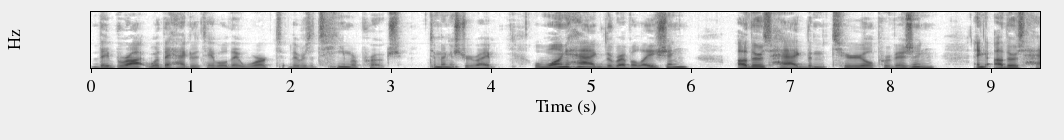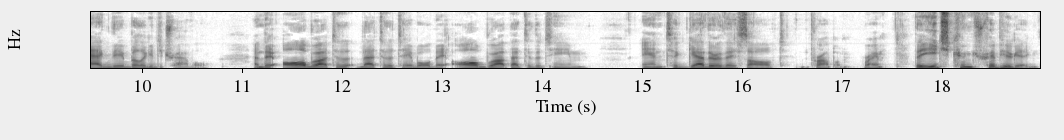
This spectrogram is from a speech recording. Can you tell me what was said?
They brought what they had to the table, they worked, there was a team approach to ministry, right? One had the revelation, others had the material provision, and others had the ability to travel and they all brought to the, that to the table. They all brought that to the team, and together they solved the problem. Right? They each contributed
